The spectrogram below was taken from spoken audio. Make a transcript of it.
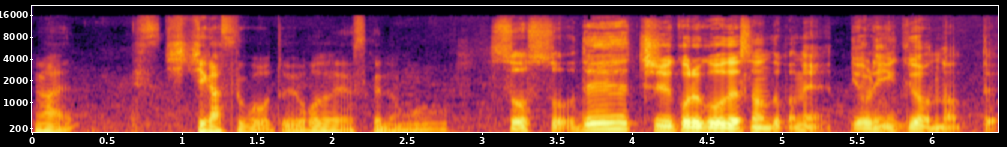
まあ、7月号ということですけども。そうそう。で中古レコード屋さんとかねより行くようになって。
